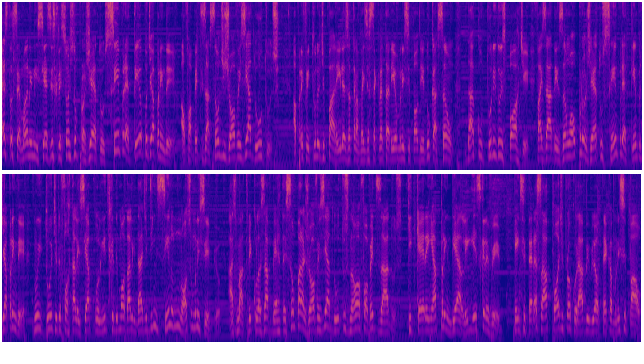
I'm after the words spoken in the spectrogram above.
Esta semana inicia as inscrições do projeto Sempre é Tempo de Aprender, alfabetização de jovens e adultos. A Prefeitura de Parelhas, através da Secretaria Municipal de Educação, da Cultura e do Esporte, faz a adesão ao projeto Sempre é Tempo de Aprender, no intuito de fortalecer a política de modalidade de ensino no nosso município. As matrículas abertas são para jovens e adultos não alfabetizados, que querem aprender a ler e escrever. Quem se interessar pode procurar a Biblioteca Municipal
